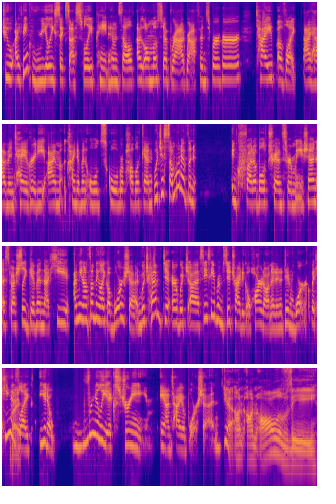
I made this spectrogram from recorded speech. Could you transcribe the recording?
to, I think, really successfully paint himself as almost a Brad Raffensperger type of like, I have integrity. I'm kind of an old school Republican, which is somewhat of an incredible transformation, especially given that he, I mean, on something like abortion, which Kemp did, or which uh, Stacey Abrams did try to go hard on it and it didn't work, but he right. is like, you know, really extreme anti-abortion. Yeah, on on all of the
